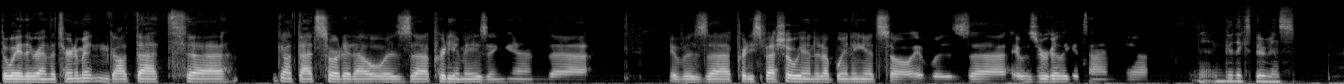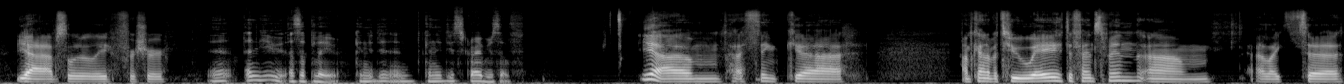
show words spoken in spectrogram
the way they ran the tournament and got that uh, got that sorted out was uh, pretty amazing, and uh, it was uh, pretty special. We ended up winning it, so it was uh, it was a really good time. Yeah. Yeah, good experience. Yeah, absolutely, for sure. Uh, and you, as a player, can you can you describe yourself? Yeah, um, I think I'm kind of a two-way defenseman. Um, I like to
